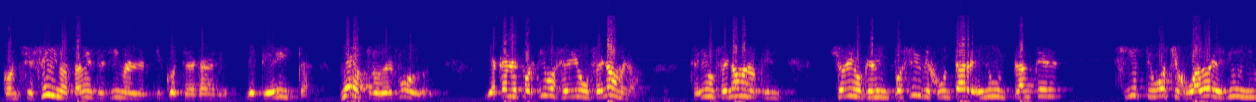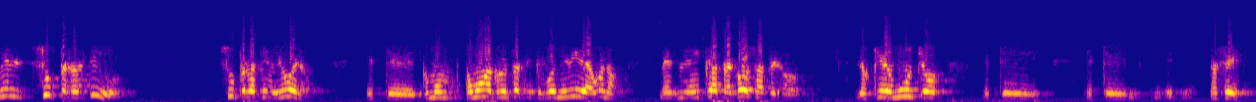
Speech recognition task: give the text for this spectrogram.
con Cecino, también Cecino, el chico este de acá de, de Piedrita, monstruos del fútbol, y acá en el Deportivo se dio un fenómeno, se dio un fenómeno que yo digo que es imposible juntar en un plantel siete u ocho jugadores de un nivel superlativo, superlativo, y bueno, este, como, como me preguntaste que fue mi vida, bueno, me, dediqué a otra cosa, pero los quiero mucho, este, este, no sé,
